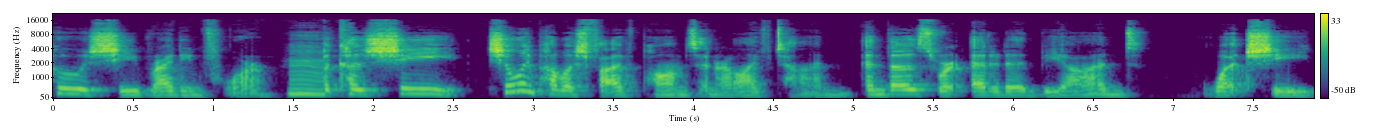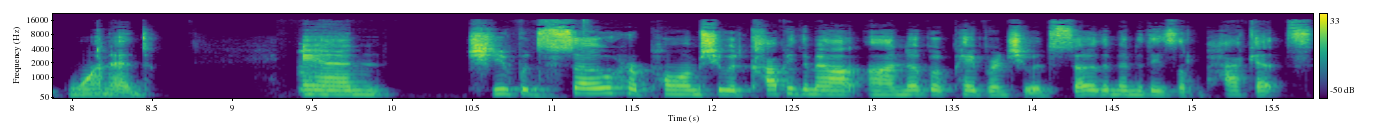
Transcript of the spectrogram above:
who is she writing for? Hmm. Because she she only published five poems in her lifetime, and those were edited beyond what she wanted. Hmm. And she would sew her poems, she would copy them out on notebook paper and she would sew them into these little packets.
